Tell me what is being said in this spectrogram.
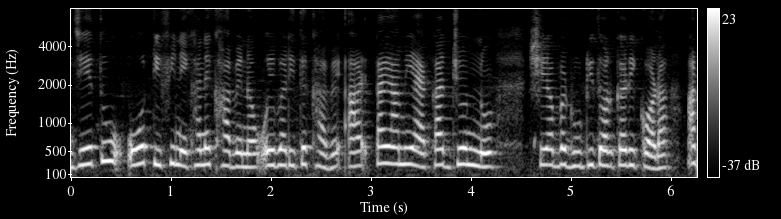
যেহেতু ও টিফিন এখানে খাবে না, ওই বাড়িতে খাবে। আর তাই আমি একার জন্য সে আবার রুটি তরকারি করা আর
